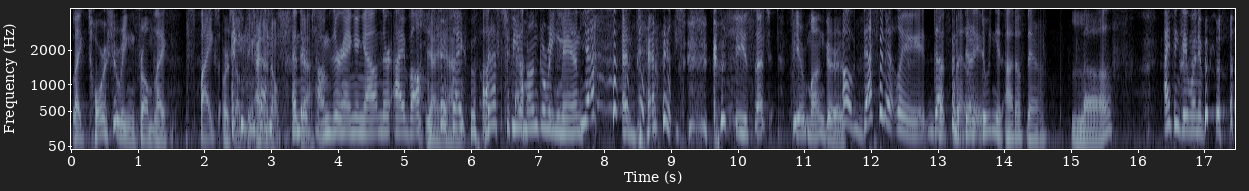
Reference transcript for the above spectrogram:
like torturing from like spikes or something. I don't know. And their yeah. tongues are hanging out and their eyeballs Yeah, yeah, yeah. like That's fear mongering, man. Yeah. and parents could be such fear mongers. Oh, definitely. Definitely. but they're doing it out of their love. I think they want to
